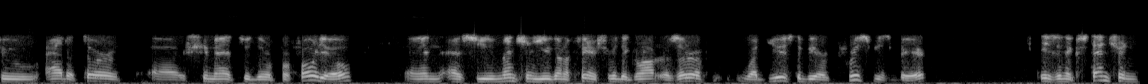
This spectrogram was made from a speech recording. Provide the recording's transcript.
to add a third Chimay to their portfolio. And as you mentioned, you're going to finish with the Grand Reserve. What used to be our Christmas beer is an extension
